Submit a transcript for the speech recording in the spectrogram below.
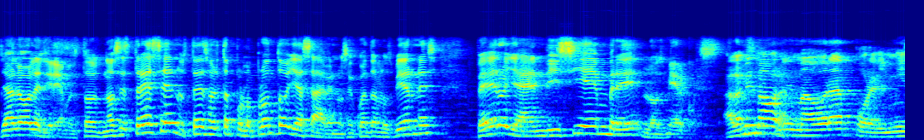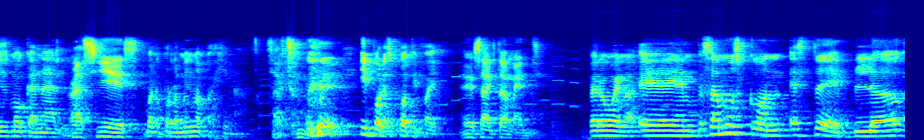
Ya luego les diremos. Entonces, no se estresen, ustedes ahorita por lo pronto ya saben, nos encuentran los viernes, pero ya en diciembre los miércoles, a la misma A hora. la misma hora por el mismo canal. Así es. Bueno, por la misma página. Exactamente. y por Spotify. Exactamente. Pero bueno, eh, empezamos con este blog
